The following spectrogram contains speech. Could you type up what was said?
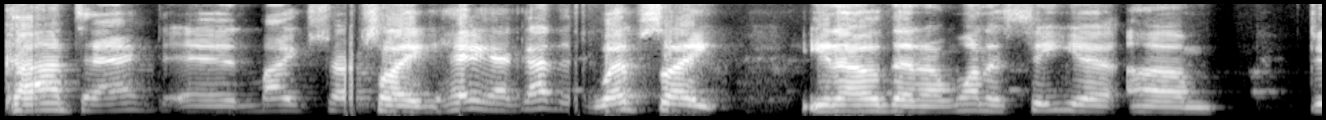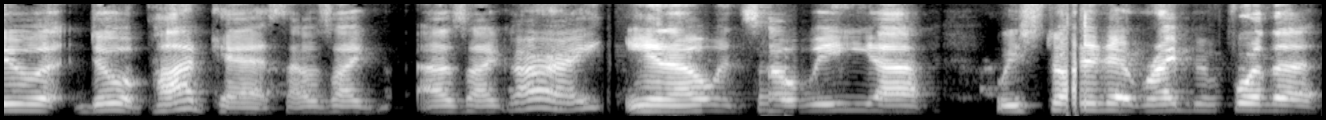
contact, and Mike Sharp's like, "Hey, I got this website, you know, that I want to see you um, do a do a podcast." I was like, I was like, "All right," you know, and so we uh, we started it right before the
